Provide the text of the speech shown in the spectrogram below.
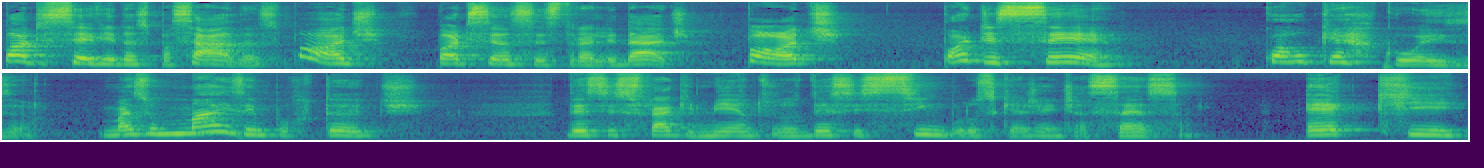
pode ser vidas passadas? Pode. Pode ser ancestralidade? Pode. Pode ser qualquer coisa. Mas o mais importante desses fragmentos, desses símbolos que a gente acessa, é que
